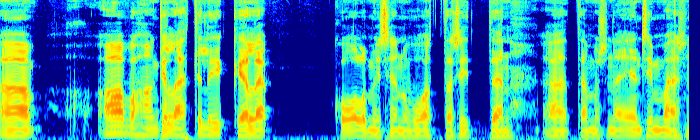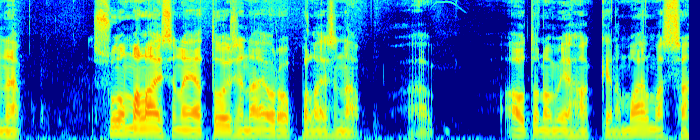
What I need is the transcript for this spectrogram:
Äh, Aava-hanke lähti liikkeelle kolmisen vuotta sitten äh, tämmöisenä ensimmäisenä suomalaisena ja toisena eurooppalaisena autonomiahankkeena maailmassa.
